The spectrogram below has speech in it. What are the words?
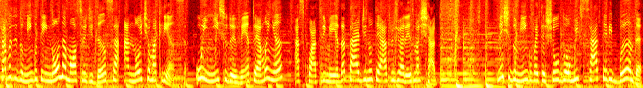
Sábado e domingo tem nona mostra de dança A Noite é uma Criança. O início do evento é amanhã, às quatro e meia da tarde, no Teatro Juarez Machado. Neste domingo vai ter show do Almir Sater e Banda,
